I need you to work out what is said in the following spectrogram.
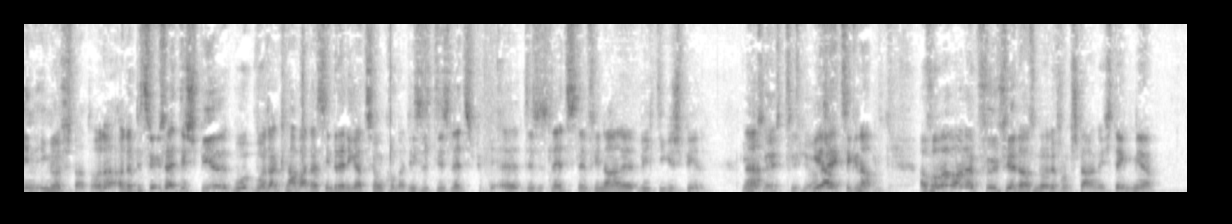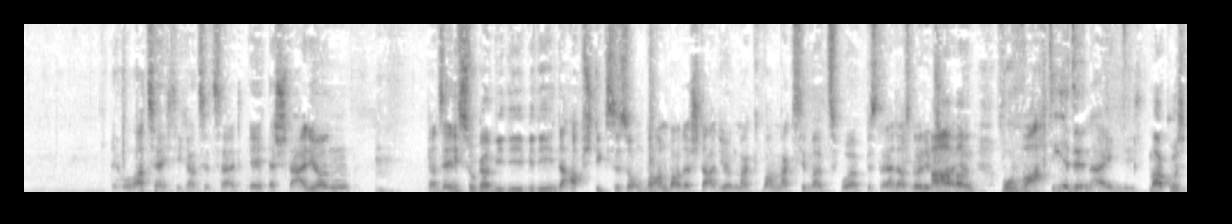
in Ingolstadt, oder? Oder beziehungsweise das Spiel, wo, wo dann klar war, dass sie in Relegation kommen. Dieses, dieses, letzte, äh, dieses letzte finale wichtige Spiel. Ne? 60, ja. Gegen 60, genau. Auf einmal waren da gefühlt 4000 Leute vom Stadion. Ich denke mir, ja, wo war's eigentlich die ganze Zeit? Äh, das Stadion, ganz ehrlich, sogar wie die, wie die in der Abstiegssaison waren, war das Stadion, waren maximal 2.000 bis 3.000 Leute im Aber- Stadion. Wo wart ihr denn eigentlich? Markus,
